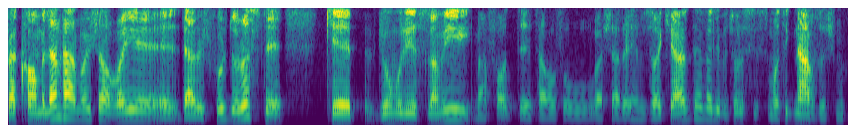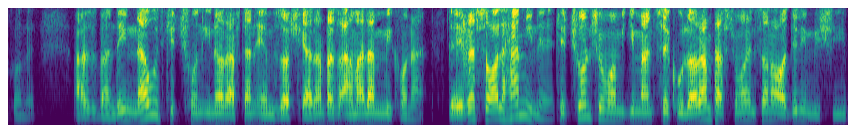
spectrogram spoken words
و کاملا فرمایش آقای دروشپور درسته. که جمهوری اسلامی مفاد توافق حقوق بشر رو امضا کرده ولی به طور سیستماتیک نقضش می‌کنه. از بنده این نبود که چون اینا رفتن امضاش کردن پس عملم می‌کنن. دقیقه سوال همینه که چون شما میگی من سکولارم پس شما انسان عادلی میشی؟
